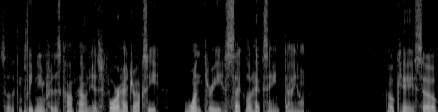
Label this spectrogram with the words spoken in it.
So the complete name for this compound is 4-hydroxy 1,3-cyclohexane dione. Okay, so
